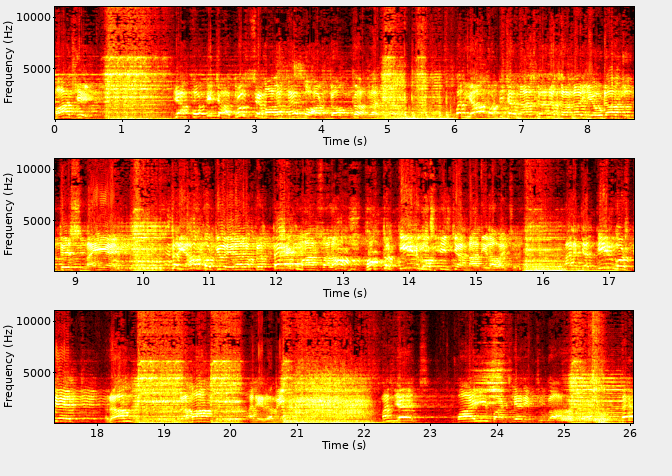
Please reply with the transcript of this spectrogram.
माझी. या कोटीचा अदृश्य मालक आहे तो हा डॉक्टर रंजन. पण या कोटीच्या करणं एवढाच उद्देश नाहीये. तर या कोटीवर येणाऱ्या प्रत्येक माणसाला फक्त तीन गोष्टींच्या नादी लावायचं आणि त्या तीन गोष्टी आहेत रम रमा आणि रमी म्हणजेच बाई बाटली आणि जुगार. तर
